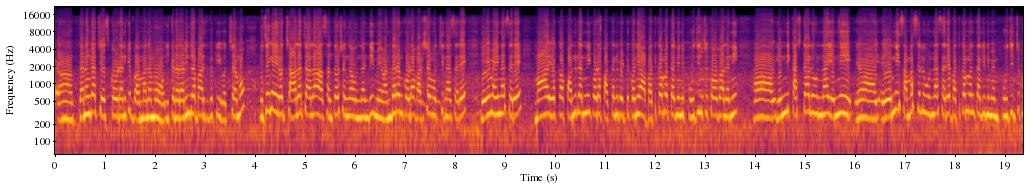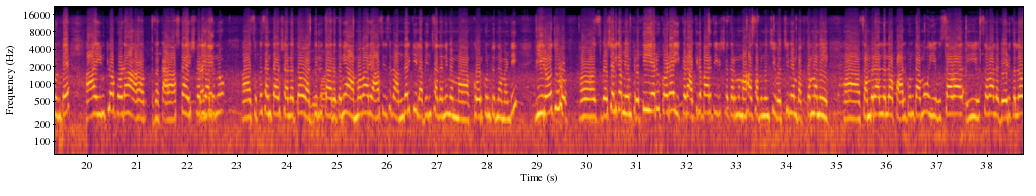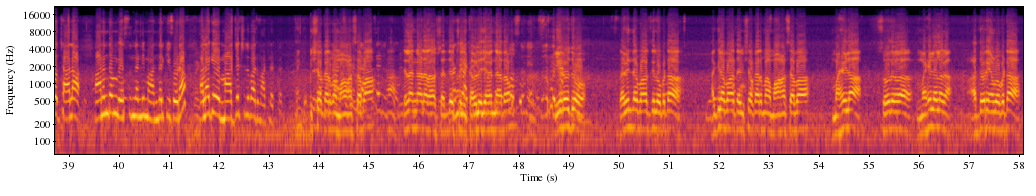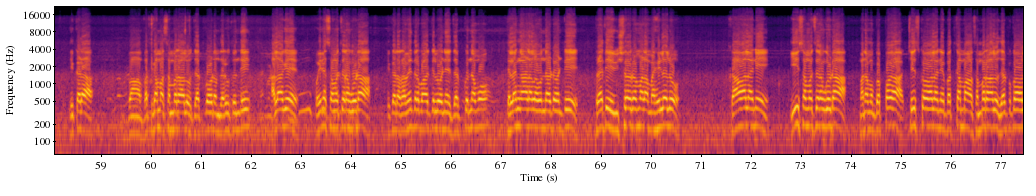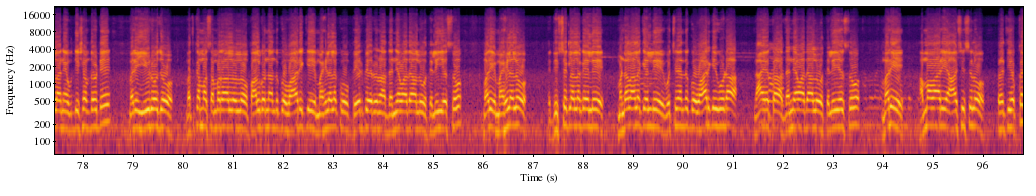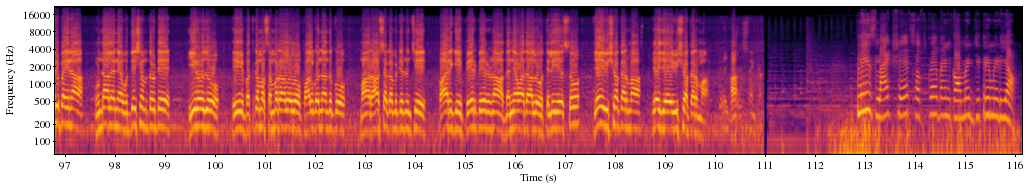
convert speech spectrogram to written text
ఘనంగా చేసుకోవడానికి మనము ఇక్కడ రవీంద్ర భారతికి వచ్చాము. నిజంగా ఈరోజు చాలా చాలా సంతోషంగా ఉందండి. మేమందరం కూడా వర్షం వచ్చినా సరే ఏమైనా సరే మా యొక్క పనులన్నీ కూడా పక్కన పెట్టుకొని ఆ బతుకమ్మ తల్లిని పూజించుకోవాలని ఎన్ని కష్టాలు ఉన్నా ఎన్ని ఎన్ని సమస్యలు ఉన్నా సరే బతుకమ్మ తల్లిని మేము పూజించుకుంటే ఆ ఇంట్లో కూడా అష్ట ఐశ్వర్యాలను సుఖ సంతోషాలతో వర్ధిల్లుతారని అమ్మవారి ఆశీస్సులు అందరికీ లభించాలని మేము కోరుకుంటున్నామండి. ఈరోజు స్పెషల్గా మేము ప్రతి ఇయర్ కూడా ఇక్కడ అఖిల భారతీయ విశ్వకర్మ మహాసభ నుంచి వచ్చి మేము బతుకమ్మని సంబరాలలో పాల్గొంటాము. ఈ ఉత్సవ ఈ ఉత్సవాల వేడుకలో చాలా ఆనందం వేస్తుందండి మా అందరికీ కూడా. అలాగే మా అధ్యక్షులు వారు మాట్లాడతారు. విశ్వకర్మ మహాసభ తెలంగాణ రాష్ట్ర అధ్యక్షులు కవిల జగన్నాథం. ఈరోజు రవీంద్ర భారతి లోపల అఖిల భారత విశ్వకర్మ మహాసభ మహిళా సోదరుల మహిళల ఆధ్వర్యం లోపల ఇక్కడ బతుకమ్మ సంబరాలు జరుపుకోవడం జరుగుతుంది. అలాగే పోయిన సంవత్సరం కూడా ఇక్కడ రవీంద్ర భారతిలోనే జరుపుకున్నాము. తెలంగాణలో ఉన్నటువంటి ప్రతి విశ్వబ్రహ్మణ మహిళలు కావాలని ఈ సంవత్సరం కూడా మనం గొప్పగా చేసుకోవాలనే బతుకమ్మ సంబరాలు జరుపుకోవాలనే ఉద్దేశంతో మరి ఈరోజు బతుకమ్మ సంబరాలలో పాల్గొన్నందుకు వారికి మహిళలకు పేరు పేరున ధన్యవాదాలు తెలియజేస్తూ మరి మహిళలు డిస్టిక్లకి వెళ్ళి మండలాలకు వెళ్ళి వచ్చినందుకు వారికి కూడా నా యొక్క ధన్యవాదాలు తెలియజేస్తూ మరి అమ్మవారి ఆశీస్సులు ప్రతి ఒక్కరిపైన ఉండాలనే ఉద్దేశంతో ఈరోజు ఈ బతుకమ్మ సంబరాలలో పాల్గొన్నందుకు మా రాష్ట్ర కమిటీ నుంచి వారికి పేరు పేరున ధన్యవాదాలు తెలియజేస్తూ జై విశ్వకర్మ జై జై Vishwakarma please like share subscribe and comment comment G3 Media.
